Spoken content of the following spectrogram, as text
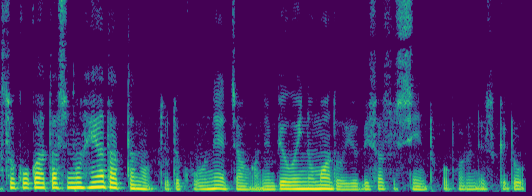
そこが私の部屋だったのって言ってこうお姉ちゃんがね病院の窓を指さすシーンとかがあるんですけど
